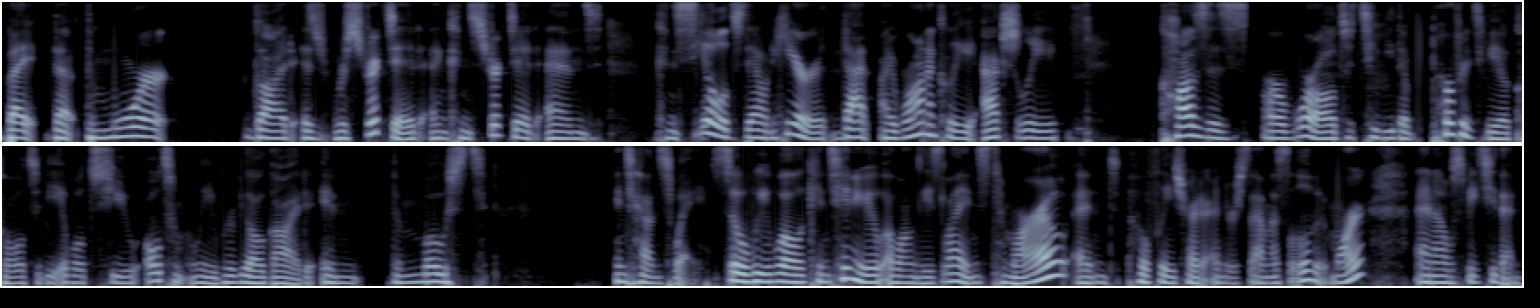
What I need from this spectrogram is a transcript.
But that the more God is restricted and constricted and concealed down here, that ironically actually causes our world to be the perfect vehicle to be able to ultimately reveal God in the most intense way. So we will continue along these lines tomorrow and hopefully try to understand this a little bit more. And I will speak to you then.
